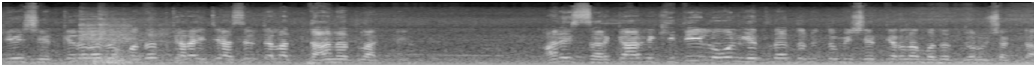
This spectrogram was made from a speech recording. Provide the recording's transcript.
की शेतकऱ्याला जर मदत करायची असेल त्याला दानत लागते आणि सरकारने किती लोन घेतलं तरी तुम्ही शेतकऱ्याला मदत करू शकता.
